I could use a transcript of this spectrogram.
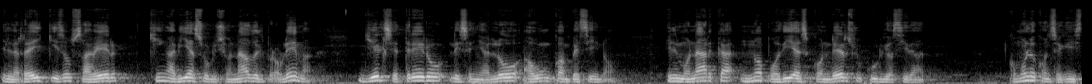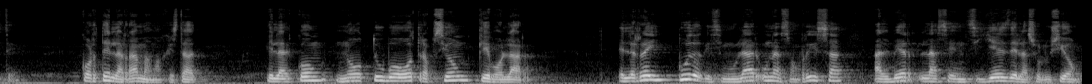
El rey quiso saber quién había solucionado el problema, y el cetrero le señaló a un campesino. El monarca no podía esconder su curiosidad. ¿Cómo lo conseguiste? Corté la rama, Majestad el halcón no tuvo otra opción que volar. El rey pudo disimular una sonrisa al ver la sencillez de la solución.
